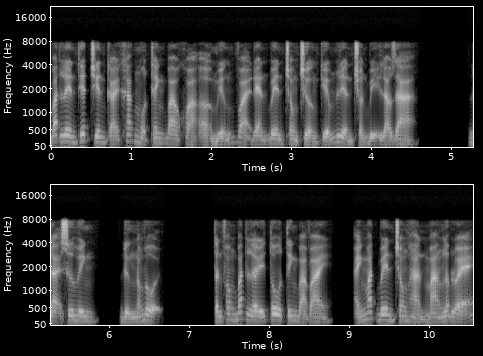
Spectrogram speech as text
bắt lên thiết chiên cái khác một thanh bao khỏa ở miếng vải đen bên trong trường kiếm liền chuẩn bị lao ra. Đại sư huynh, đừng nóng nội. Tần Phong bắt lấy Tô Tinh bả vai, ánh mắt bên trong hàn mang lấp lóe.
